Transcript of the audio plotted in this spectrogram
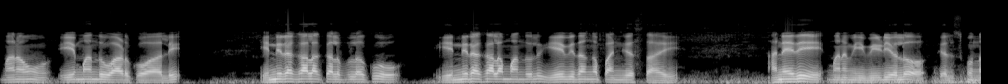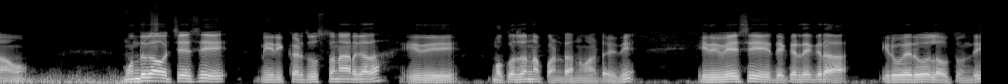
మనం ఏ మందు వాడుకోవాలి? ఎన్ని రకాల కలుపులకు ఎన్ని రకాల మందులు ఏ విధంగా పనిచేస్తాయి? అనేది మనం ఈ వీడియోలో తెలుసుకుందాము. ముందుగా వచ్చేసి మీరు ఇక్కడ చూస్తున్నారు కదా ఇది మొక్కజొన్న పంట అనమాట ఇది. ఇది వేసి దగ్గర దగ్గర ఇరవై రోజులు అవుతుంది.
